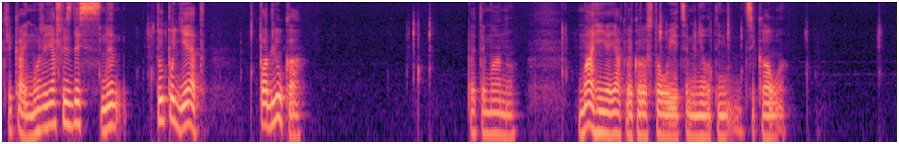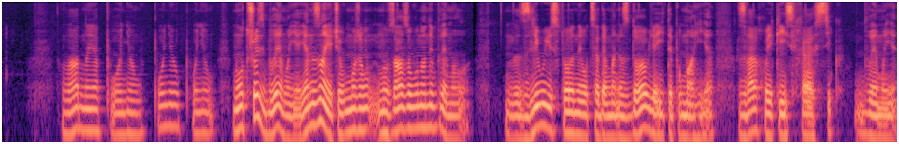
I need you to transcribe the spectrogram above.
Чекай, може я щось десь не. Тупоєд. Падлюка. Петиману. Магія як використовується, мені от цікаво. Ладно, я поняв, поняв, поняв. Ну от щось блимає. Я не знаю, чи може ну, зразу воно не блимало. З лівої сторони, оце де в мене здоров'я і типу магія. Зверху якийсь хрестик блимає.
